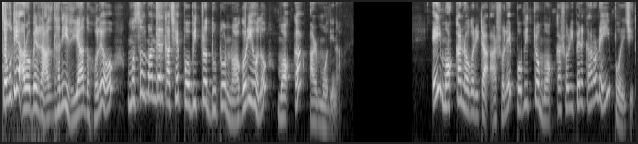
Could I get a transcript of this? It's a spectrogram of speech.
সৌদি আরবের রাজধানী রিয়াদ হলেও মুসলমানদের কাছে পবিত্র দুটো নগরী হল মক্কা আর মদিনা। এই মক্কা নগরীটা আসলে পবিত্র মক্কা শরীফের কারণেই পরিচিত।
